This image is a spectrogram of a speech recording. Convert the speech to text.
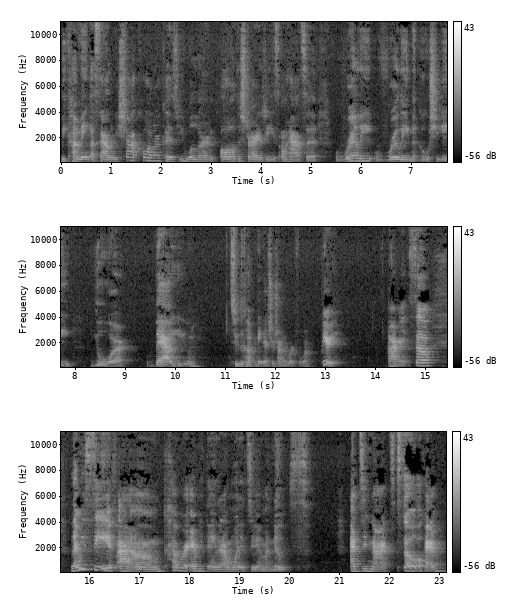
Becoming a Salary Shot Caller, because you will learn all the strategies on how to really, really negotiate your value to the company that you're trying to work for. Period. All right, so let me see if I um cover everything that I wanted to in my notes. I did not. So, okay,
